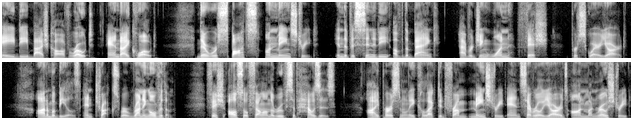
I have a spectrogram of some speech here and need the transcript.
A.D. Bajkov wrote, and I quote, There were spots on Main Street in the vicinity of the bank averaging one fish per square yard. Automobiles and trucks were running over them. Fish also fell on the roofs of houses. I personally collected from Main Street and several yards on Monroe Street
